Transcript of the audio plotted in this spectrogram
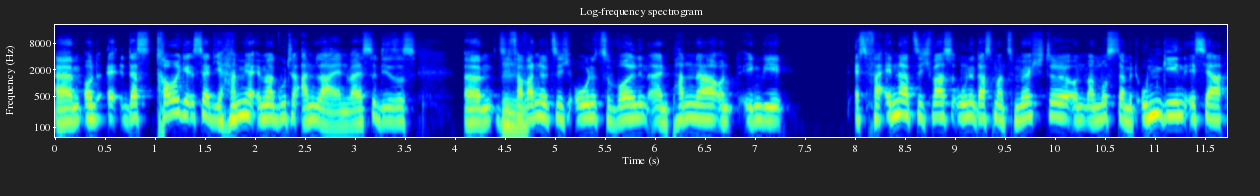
Ähm, und äh, das Traurige ist ja, die haben ja immer gute Anleihen, weißt du, dieses, ähm, sie Mhm. verwandelt sich ohne zu wollen in einen Panda und irgendwie es verändert sich was, ohne dass man es möchte und man muss damit umgehen, ist ja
